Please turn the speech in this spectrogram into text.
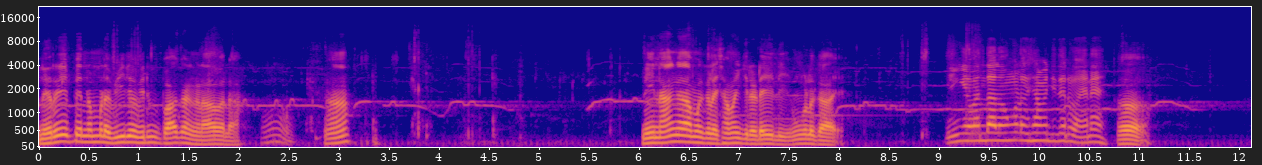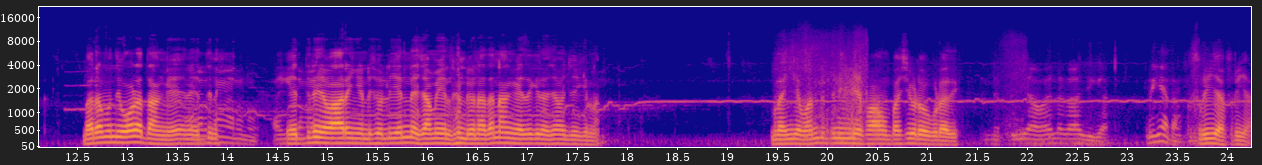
நிறைய பேர் நம்மளோட வீடியோ விரும்பி பார்க்காங்கடா அவலா ஆ? நீ நாங்கள் தான் மக்களை சமைக்கிற டெய்லி உங்களுக்காக. நீங்க வந்தாலும் உங்களுக்கு சமைச்சு தருவேன் என்ன? ஓ. வர முந்தி ஓட தாங்க எத்தனை எத்தனை வாரீங்கன்னு சொல்லி என்ன சமையல்னு வேணா தான் நாங்கள் எதுக்கு சமைச்சு வைக்கலாம் அப்புறம் இங்கே வந்துட்டு நீங்கள் பாவம் பசி விடக்கூடாது. ஃப்ரீயா ஃப்ரீயா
